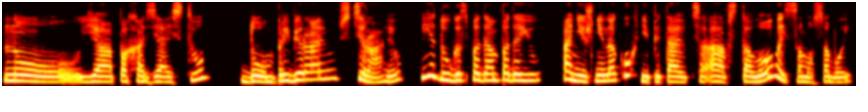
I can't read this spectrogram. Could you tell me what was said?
«Ну, я по хозяйству. Дом прибираю, стираю, еду господам подаю. Они ж не на кухне питаются, а в столовой, само собой.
